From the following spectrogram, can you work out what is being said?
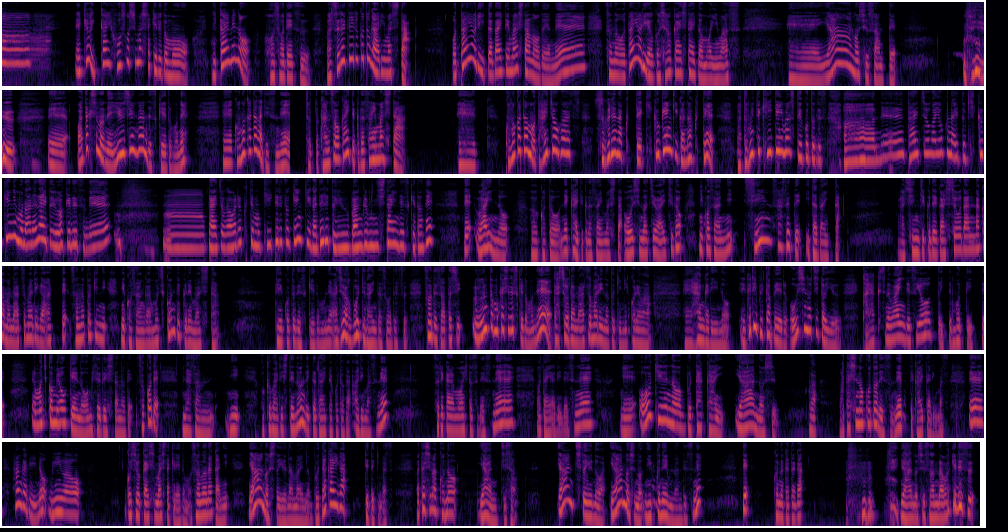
はえ今日1回放送しましたけれども、2回目の放送です。忘れていることがありました。お便りいただいてましたのでね、そのお便りをご紹介したいと思います。えー、ヤーノシュさんっていう、えー、私のね、友人なんですけれどもね、えー、この方がですね、ちょっと感想を書いてくださいました。えー、この方も体調が優れなくて、聞く元気がなくて、まとめて聞いていますということです。あーね、体調が良くないと聞く気にもなれないというわけですね。うーん、体調が悪くても聞いてると元気が出るという番組にしたいんですけどね。で、ワインのことをね、書いてくださいました。お牛の地は一度、ニコさんに試飲させていただいた。新宿で合唱団仲間の集まりがあって、その時にニコさんが持ち込んでくれました。っていうことですけれどもね、味は覚えてないんだそうです。そうです。私、うーんと昔ですけどもね、合唱団の集まりの時にこれは、えー、ハンガリーのエグリビカベールお牛の地という辛口のワインですよと言って持って行って、持ち込み OK のお店でしたので、そこで皆さんにお配りして飲んでいただいたことがありますね。それからもう一つですね。お便りですね。えー、王宮の豚飼ヤーノシュは私のことですねって書いてあります。えー、ハンガリーの民話をご紹介しましたけれども、その中にヤーノシュという名前の豚飼いが出てきます。私はこのヤーンチさん。ヤーンチというのはヤーノシュのニックネームなんですね。で、この方が いや、あの主産なわけです。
